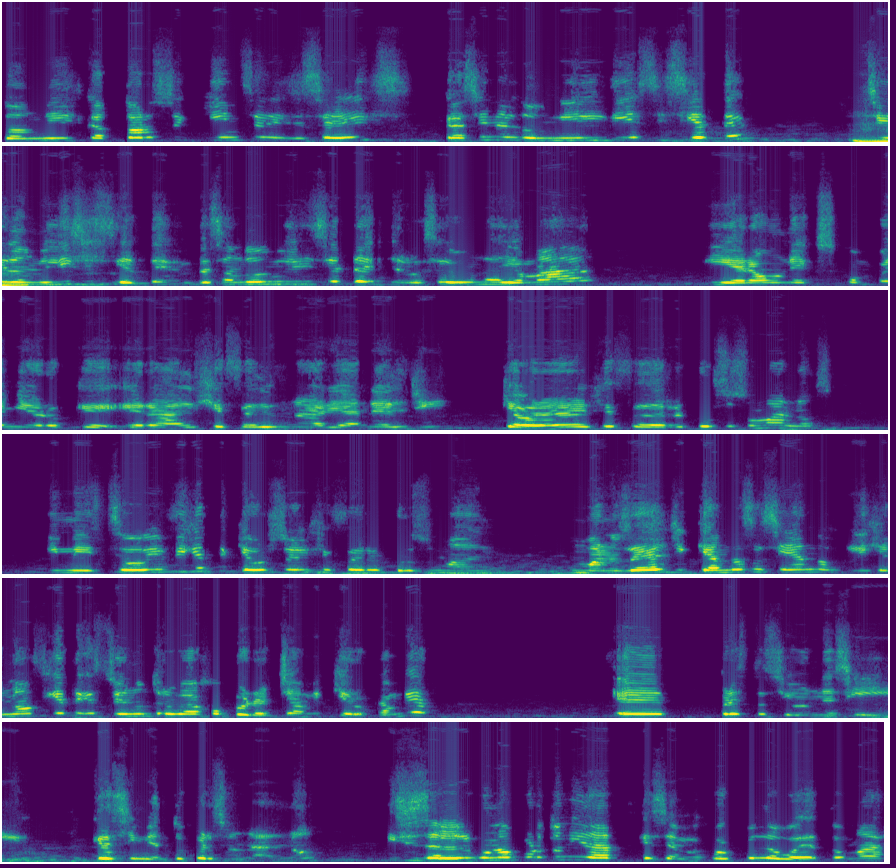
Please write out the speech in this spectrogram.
2014, 15, 16, casi en el 2017, sí, 2017, empezando 2017, recibo una llamada y era un ex compañero que era el jefe de un área en LG, que ahora era el jefe de recursos humanos, y me dice, oye, fíjate que ahora soy el jefe de recursos humanos de LG, ¿qué andas haciendo? Le dije, no, fíjate que estoy en un trabajo, pero ya me quiero cambiar. Eh, prestaciones y crecimiento personal, ¿no? Y si sale alguna oportunidad que sea mejor, pues la voy a tomar.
